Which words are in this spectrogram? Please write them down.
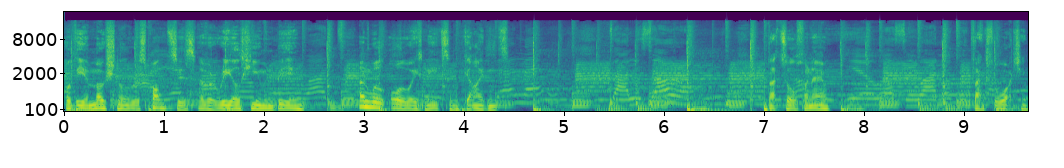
or the emotional responses of a real human being, and will always need some guidance. That's all for now. Thanks for watching.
